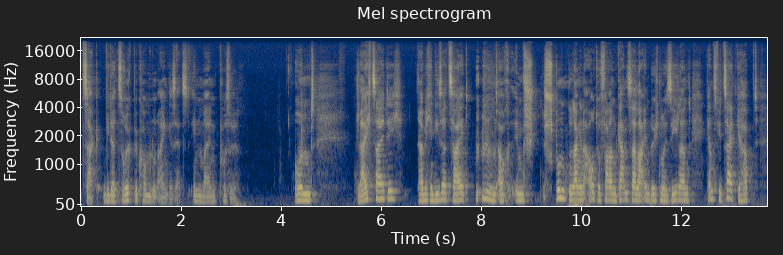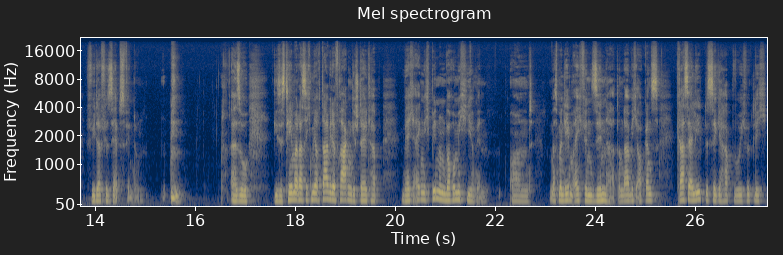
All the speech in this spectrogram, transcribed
zack, wieder zurückbekommen und eingesetzt in mein Puzzle. Und gleichzeitig habe ich in dieser Zeit auch im stundenlangen Autofahren ganz allein durch Neuseeland ganz viel Zeit gehabt, wieder für Selbstfindung. Also dieses Thema, dass ich mir auch da wieder Fragen gestellt habe, wer ich eigentlich bin und warum ich hier bin. Und was mein Leben eigentlich für einen Sinn hat. Und da habe ich auch ganz krasse Erlebnisse gehabt, wo ich wirklich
